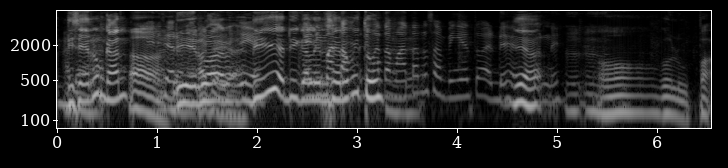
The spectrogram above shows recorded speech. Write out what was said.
di serum kan? Ah. Di Ada ruang ya? di iya, di galeri Yang serum mata- itu. Di mata-mata tuh sampingnya tuh ada Iya. headphone-nya. Oh, gue lupa.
